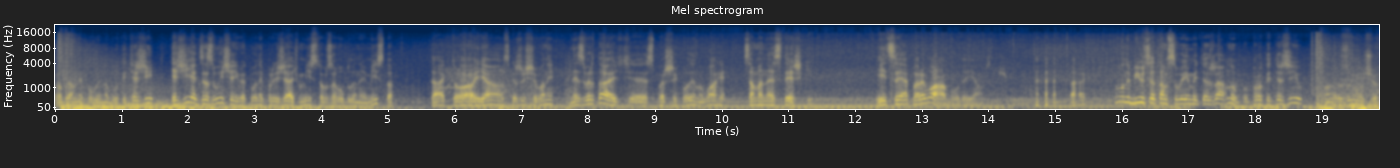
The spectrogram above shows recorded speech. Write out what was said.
проблем не повинно бути. Тяжі, тяжі, як зазвичай, як вони приїжджають в місто, в загублене місто, так, то я вам скажу, що вони не звертають е, з перших хвилин уваги саме на стежки. І це перевага буде, я вам скажу. так. Ну, Вони б'ються там своїми тяжами, ну, проти тяжів. Вони розуміють, що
